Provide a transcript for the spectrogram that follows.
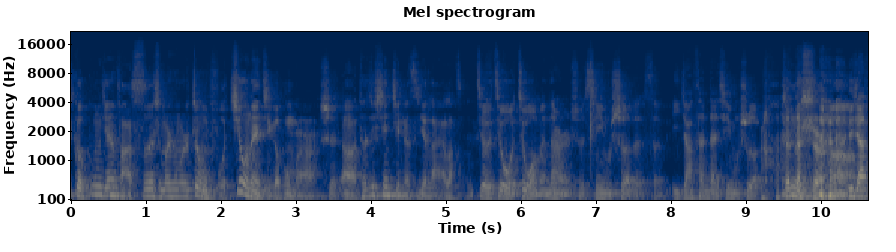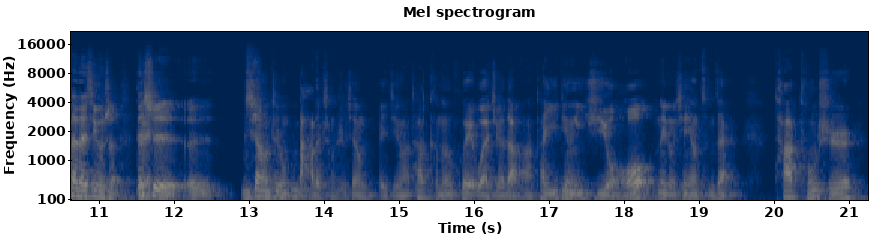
这个公检法司什么什么政府就那几个部门儿是啊，他就先紧着自己来了，就就就我们那儿是信用社的三一家三代信用社？真的是 啊一。家三代信用社，但是呃，像这种大的城市，像北京啊，它可能会，我觉得啊，它一定有那种现象存在，它同时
